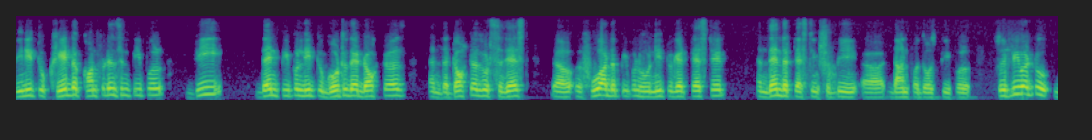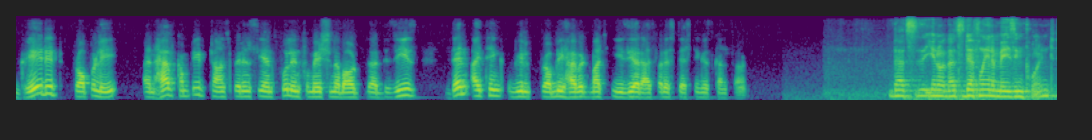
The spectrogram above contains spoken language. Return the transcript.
we need to create the confidence in people. B then people need to go to their doctors, and the doctors would suggest uh, who are the people who need to get tested, and then the testing should be uh, done for those people. So if we were to grade it properly and have complete transparency and full information about the disease, then I think we'll probably have it much easier as far as testing is concerned. That's you know that's definitely an amazing point.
